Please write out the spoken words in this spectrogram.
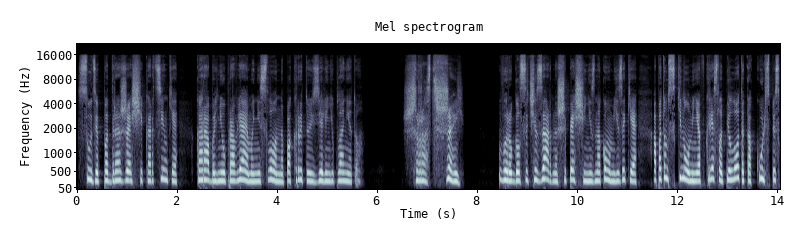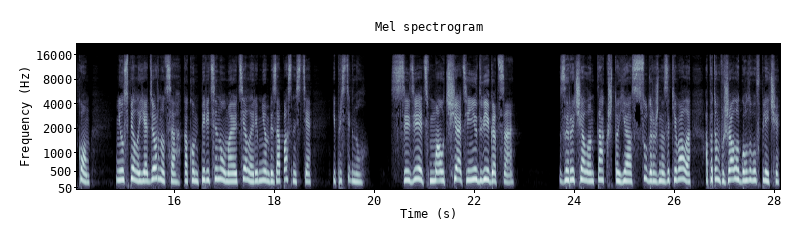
Судя по дрожащей картинке, корабль неуправляемо несло на покрытую зеленью планету. «Шраст шей!» Выругался Чезар на шипящей незнакомом языке, а потом скинул меня в кресло пилота, как куль с песком — не успела я дернуться, как он перетянул мое тело ремнем безопасности и пристегнул. «Сидеть, молчать и не двигаться!» Зарычал он так, что я судорожно закивала, а потом вжала голову в плечи.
